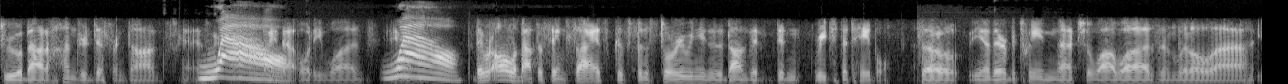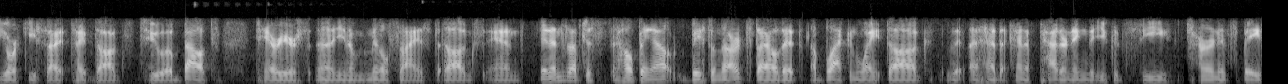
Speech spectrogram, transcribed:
drew about a hundred different dogs. Wow. Find out what he was. And Wow. They were all about the same size because for the story we needed a dog that didn't reach the table. So you know they're between uh, Chihuahuas and little uh, Yorkie type dogs to about terrier, uh, you know, middle-sized dogs, and it ended up just helping out based on the art style that a black and white dog that had that kind of patterning that you could see turn in space,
